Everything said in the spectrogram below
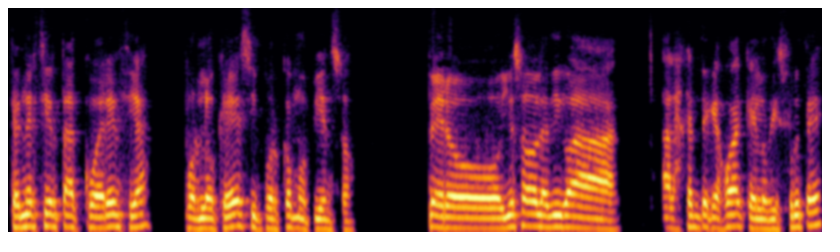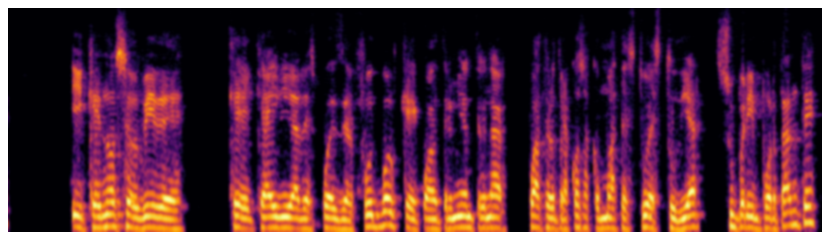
tener cierta coherencia por lo que es y por cómo pienso. Pero yo solo le digo a, a la gente que juega que lo disfrute y que no se olvide que, hay vida después del fútbol, que cuando termine de entrenar puede hacer otras cosas como haces tú, estudiar, súper importante,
